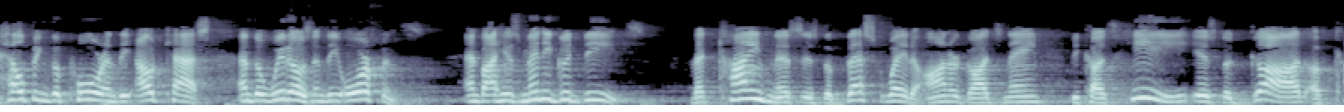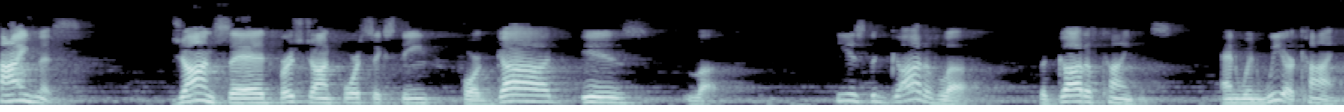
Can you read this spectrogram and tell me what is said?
helping the poor and the outcast and the widows and the orphans and by His many good deeds that kindness is the best way to honor God's name because He is the God of kindness. John said, 1 John 4:16, "For God is love." He is the God of love, the God of kindness. And when we are kind,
